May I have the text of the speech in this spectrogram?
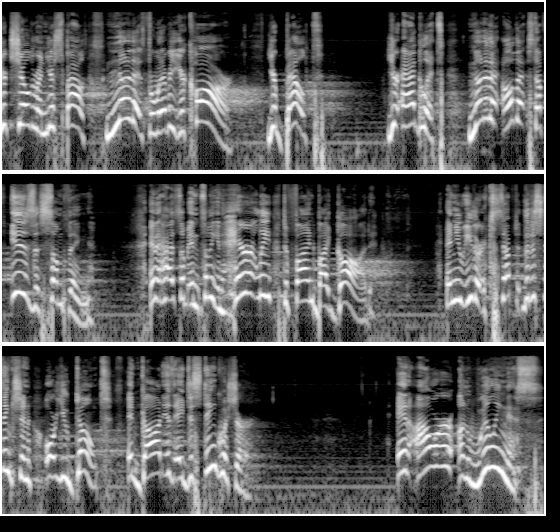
your children, your spouse, none of that is for whatever your car, your belt, your aglet. None of that, all that stuff is something. And it has some, something inherently defined by God. And you either accept the distinction or you don't. And God is a distinguisher. And our unwillingness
